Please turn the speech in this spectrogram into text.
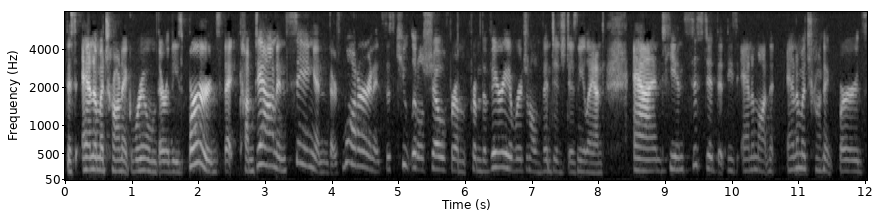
this animatronic room. There are these birds that come down and sing, and there's water, and it's this cute little show from from the very original vintage Disneyland. And he insisted that these anima- animatronic birds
